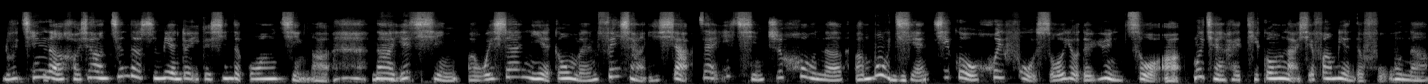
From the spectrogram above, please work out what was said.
如今呢，好像真的是面对一个新的光景啊。那也请呃维山，你也跟我们分享一下，在疫情之后呢，呃，目前机构恢复所有的运作啊，目前还提供哪些方面的服务呢？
